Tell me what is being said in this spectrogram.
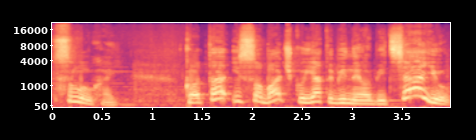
Слухай, кота і собачку я тобі не обіцяю,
